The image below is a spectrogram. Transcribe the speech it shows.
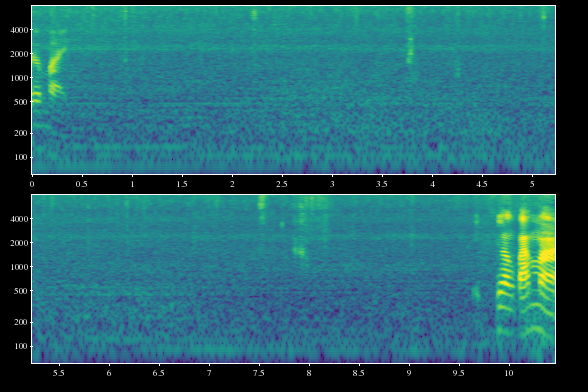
เริ่มใหม่ปิดเครื่องปั๊มใหม่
